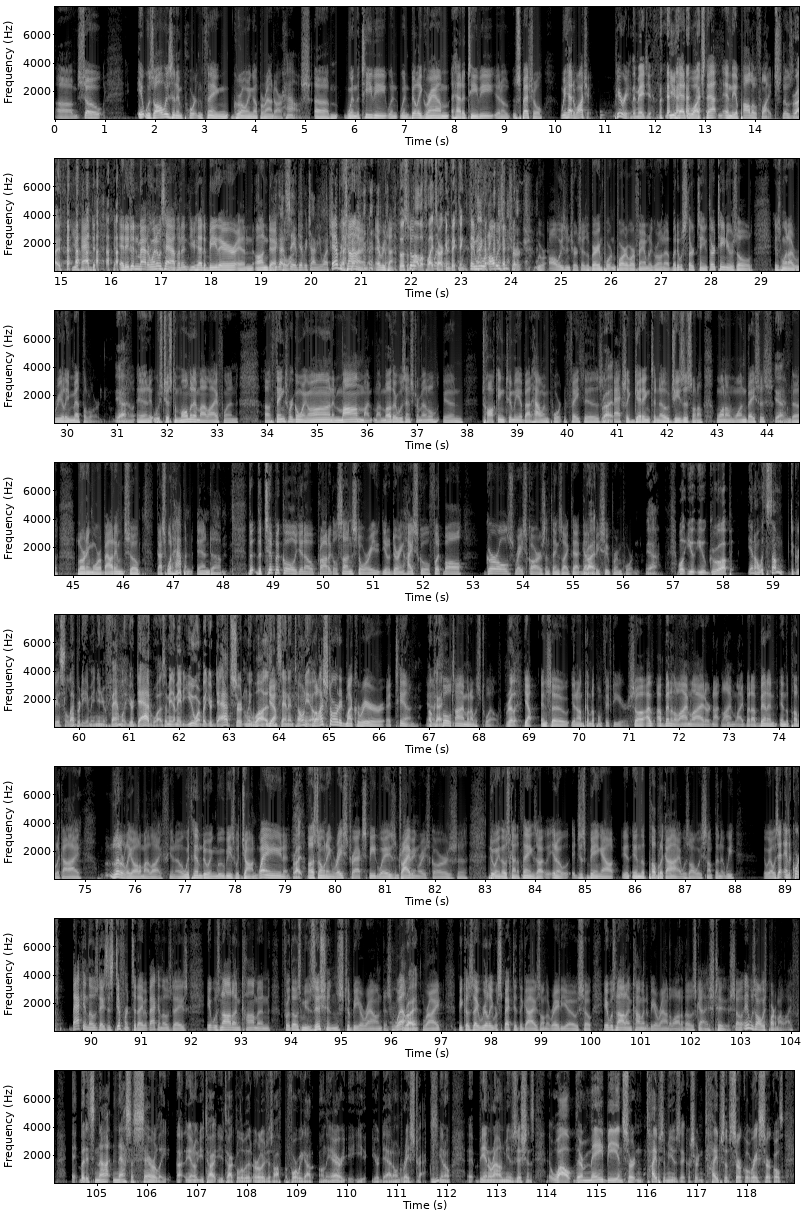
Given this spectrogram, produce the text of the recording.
um, so it was always an important thing growing up around our house. Um, when the TV, when when Billy Graham had a TV, you know, special, we had to watch it. Period. They made you. you had to watch that and, and the Apollo flights. Those Right. You had to, and it didn't matter when it was happening. You had to be there and on deck. You got to saved watch. every time you watched. every time, every time. Those So- Apollo flights are convicting. and we were always in church. We were always in church. It was a very important part of our family growing up. But it was 13. 13 years old is when I really met the Lord. Yeah. You know, and it was just a moment in my life when uh, things were going on. And mom, my, my mother was instrumental in talking to me about how important faith is Right. actually getting to know Jesus on a one on one basis Yeah. and uh, learning more about him. So that's what happened. And um, the, the typical, you know, prodigal son story, you know, during high school football, girls, race cars, and things like that got Right. to be super important. Yeah. Well, you you grew up, you know, with some degree of celebrity. I mean, in your family, your dad was. I mean, maybe you weren't, but your dad certainly was Yeah. in San Antonio. Well, I started my career at 10. Okay. Full time when I was 12. really? Yeah, and so you know I'm coming up on 50 years. So I've I've been in the limelight, or not limelight, but I've been in, in the public eye, literally all of my life. You know, with him doing movies with John Wayne, and Right. us owning racetrack speedways and driving race cars, uh, doing those kind of things. I, you know, it just being out in, in the public eye was always something that we. We always had. And of course, back in those days, it's different today, but back in those days, it was not uncommon for those musicians to be around as well Right. right? Because they really respected the guys on the radio, so it was not uncommon to be around a lot of those guys too. So it was always part of my life. but it's not necessarily. Uh, you know, you talked you talked a little bit earlier, just off before we got on the air. You, your dad owned racetracks. You know, uh, being around musicians. While there may be in certain types of music or certain types of circle race circles,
